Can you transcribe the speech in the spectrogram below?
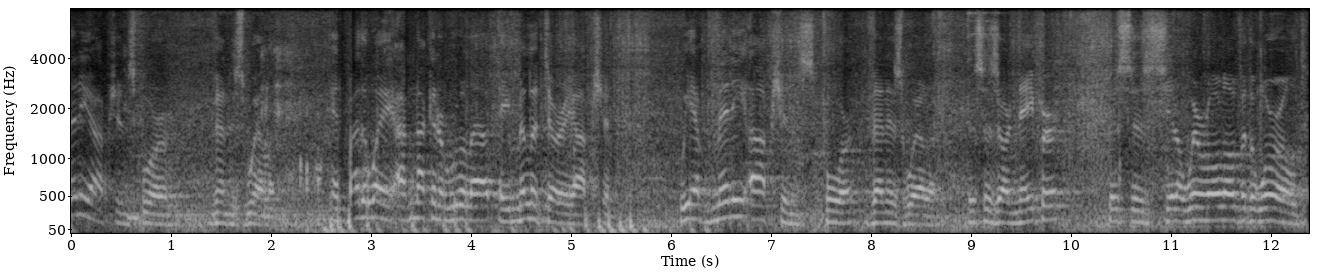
many options for Venezuela. And by the way, I'm not going to rule out a military option. We have many options for Venezuela. This is our neighbor. This is, you know, we're all over the world,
